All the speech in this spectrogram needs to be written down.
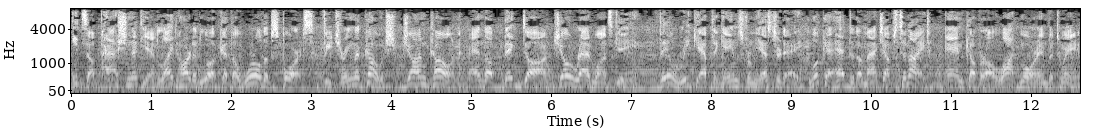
It's a passionate yet lighthearted look at the world of sports, featuring the coach, John Cohn, and the big dog, Joe Radwanski. They'll recap the games from yesterday, look ahead to the matchups tonight, and cover a lot more in between.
